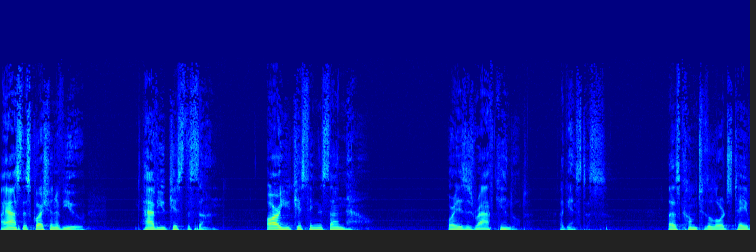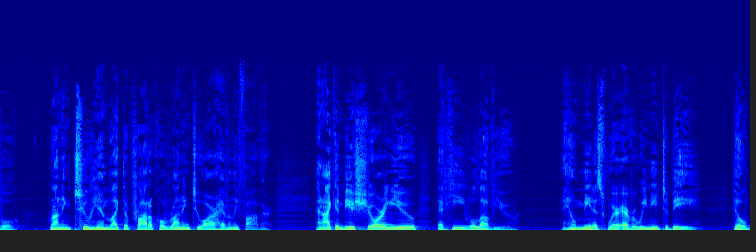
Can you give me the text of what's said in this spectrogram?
I ask this question of you Have you kissed the Son? Are you kissing the Son now? Or is his wrath kindled against us? Let us come to the Lord's table, running to him like the prodigal running to our Heavenly Father. And I can be assuring you that he will love you and he'll meet us wherever we need to be. He'll,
